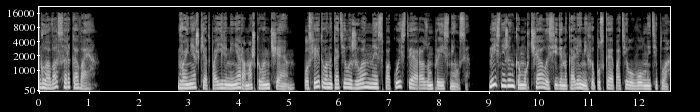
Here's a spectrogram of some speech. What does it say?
Глава сороковая. Двойняшки отпоили меня ромашковым чаем. После этого накатило желанное спокойствие, а разум прояснился. Да и снежинка мурчала, сидя на коленях и пуская по телу волны тепла.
